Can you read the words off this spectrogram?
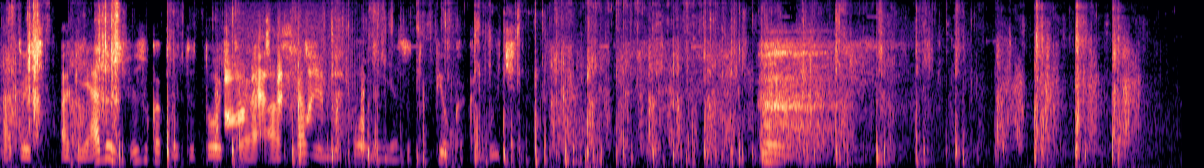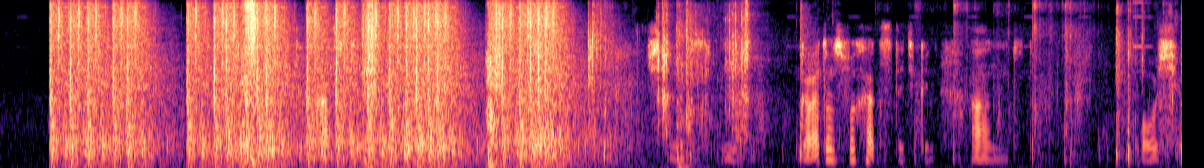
А то есть оглядываюсь, вижу какую-то точку, а сразу не понял, я затупил, как обычно. Какая там с ФХ, кстати, конь? А, ну тут лосик.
